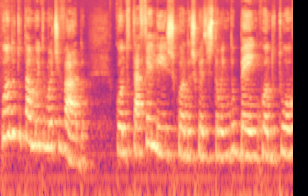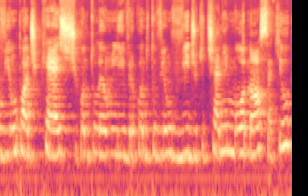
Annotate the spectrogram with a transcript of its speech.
quando tu tá muito motivado, quando tá feliz, quando as coisas estão indo bem, quando tu ouviu um podcast, quando tu leu um livro, quando tu viu um vídeo que te animou, nossa, aquilo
